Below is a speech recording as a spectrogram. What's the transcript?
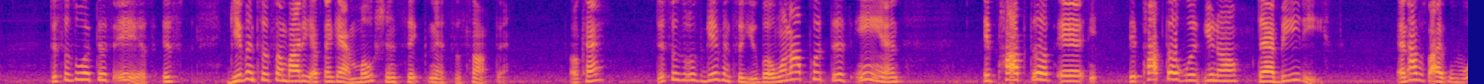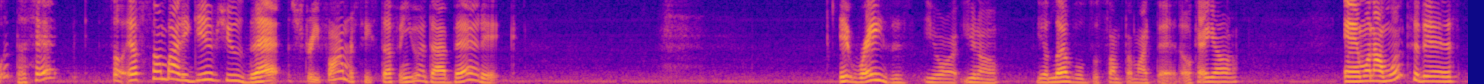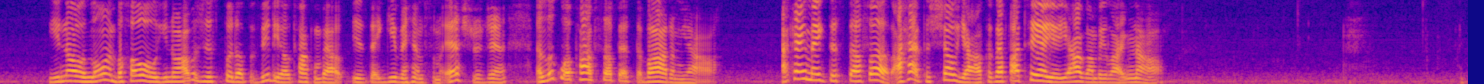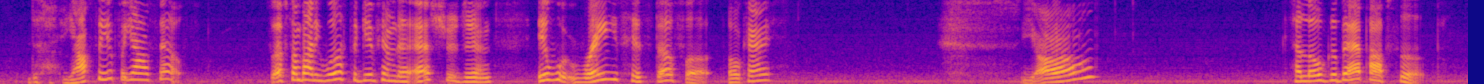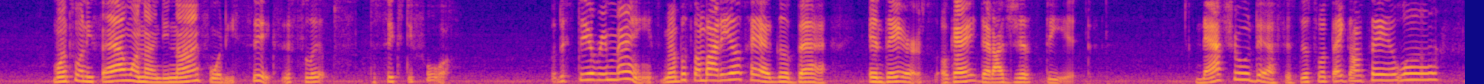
This is what this is. It's given to somebody if they got motion sickness or something. Okay? This is what's given to you. But when I put this in, it popped up at it popped up with, you know, diabetes. And I was like, what the heck? So if somebody gives you that street pharmacy stuff and you're a diabetic, it raises your, you know, your levels or something like that. Okay, y'all? And when I went to this, you know, lo and behold, you know, I was just put up a video talking about is they giving him some estrogen. And look what pops up at the bottom, y'all. I can't make this stuff up. I had to show y'all because if I tell you, y'all going to be like, no. Y'all see it for yourself. So if somebody was to give him the estrogen, it would raise his stuff up, okay? Y'all. Hello, goodbye pops up. 125, 199, 46. It flips to 64. But it still remains. Remember, somebody else had goodbye in theirs, okay? That I just did. Natural death. Is this what they gonna say it was?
